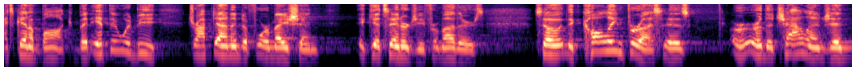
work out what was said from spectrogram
It's going to bonk. But if it would be dropped down into formation, it gets energy from others. So the calling for us is, or, or, the challenge and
